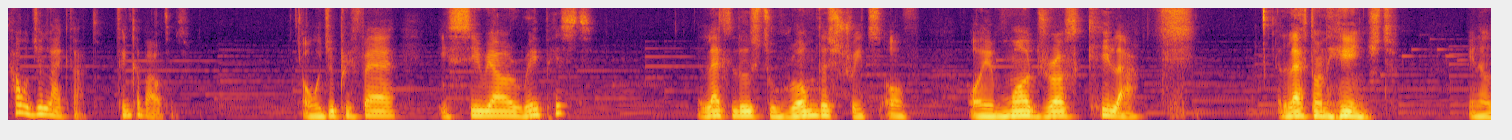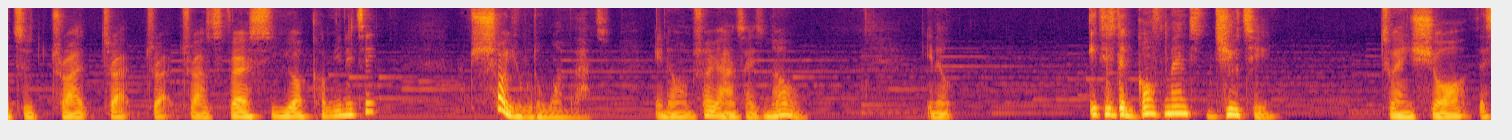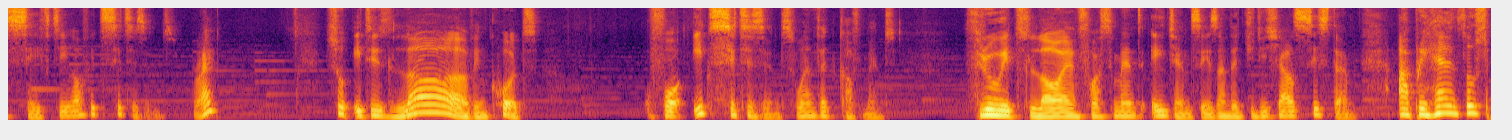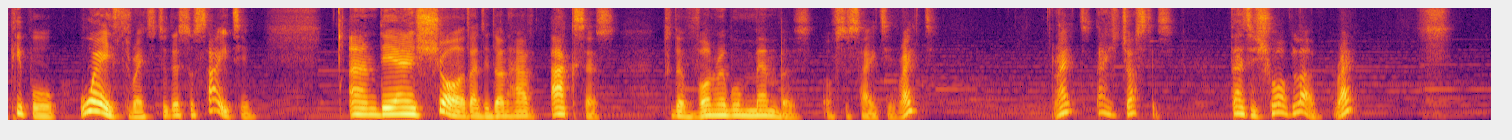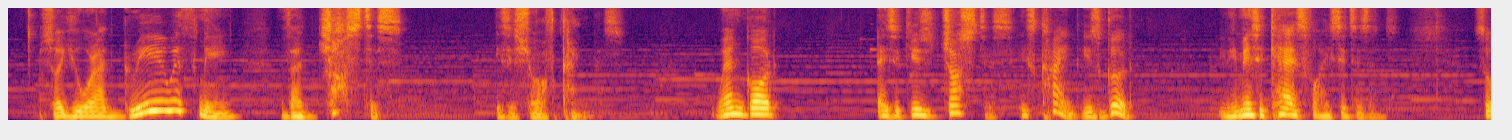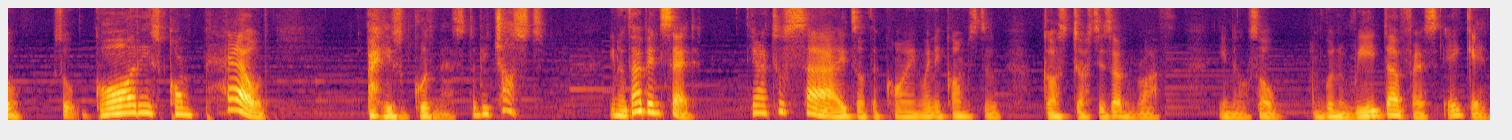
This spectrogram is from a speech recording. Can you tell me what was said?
How would you like that? Think about it. Or would you prefer a serial rapist let loose to roam the streets of or a murderous killer left unhinged, you know, to try, try, try transverse your community? I'm sure you wouldn't want that. You know, I'm sure your answer is no. You know, it is the government's duty to ensure the safety of its citizens, right? So it is love, in quotes, for its citizens when the government through its law enforcement agencies and the judicial system, apprehend those people who are a threat to the society. And they ensure that they don't have access to the vulnerable members of society, right? Right? That is justice. That is a show of love, right? So you will agree with me that justice is a show of kindness. When God executes justice. He's kind, he's good. He makes he cares for his citizens. So, so God is compelled by his goodness to be just. You know, that being said, there are two sides of the coin when it comes to God's justice and wrath. You know, so I'm going to read that verse again.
